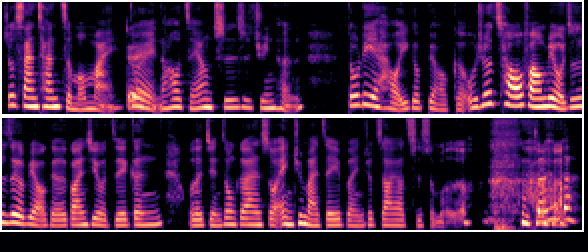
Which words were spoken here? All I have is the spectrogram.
就三餐怎么买？对，对，然后怎样吃是均衡，都列好一个表格，我觉得超方便。我就是这个表格的关系，我直接跟我的减重个案说：“哎，你去买这一本，你就知道要吃什么了。”真的，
